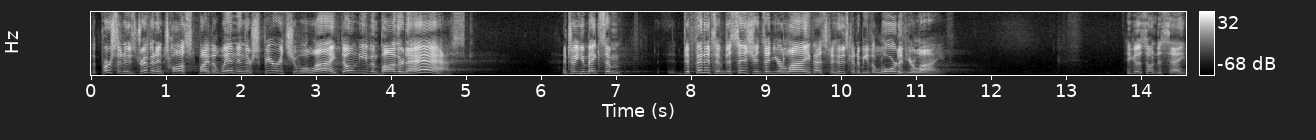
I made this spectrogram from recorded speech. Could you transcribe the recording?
The person who's driven and tossed by the wind in their spiritual life, don't even bother to ask until you make some definitive decisions in your life as to who's going to be the Lord of your life. He goes on to say,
